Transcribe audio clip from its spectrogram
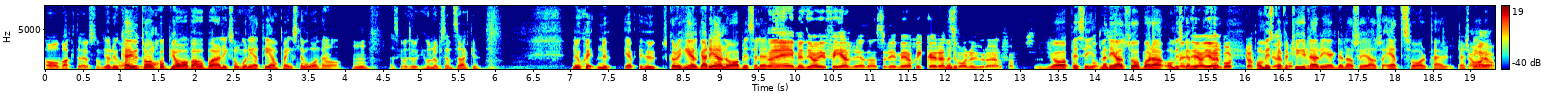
avvaktar eftersom Ja du kan ju ta en ja, kopp Java och bara liksom gå ner till enpoängsnivån här. Ja, Mm. jag ska vara 100% säker. Nu, nu, hur, ska du helgardera nu Abris eller? Nej, men jag är ju fel redan. Så det, men jag skickar ju rätt du- svar nu då i alla fall. Ja precis, men det är alltså bara om vi ska, Men jag, jag är förty- borta. om vi ska Jag är förtydliga reglerna så är det alltså ett svar per, per Ja, spelare. ja.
